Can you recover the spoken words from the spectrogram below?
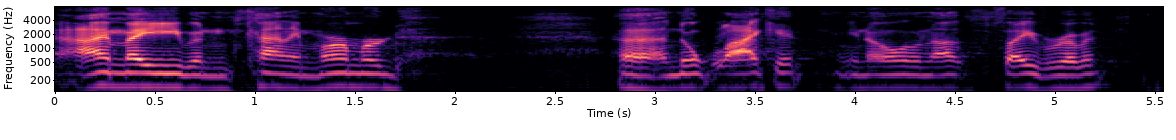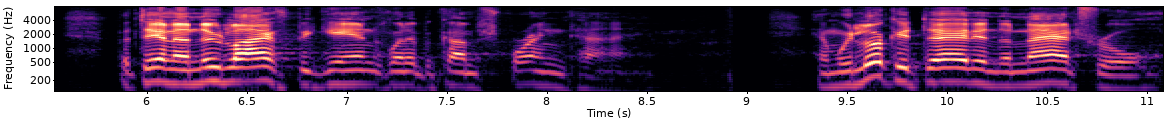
I may even kind of murmured, uh, don't like it, you know, not in favor of it. But then a new life begins when it becomes springtime. And we look at that in the natural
